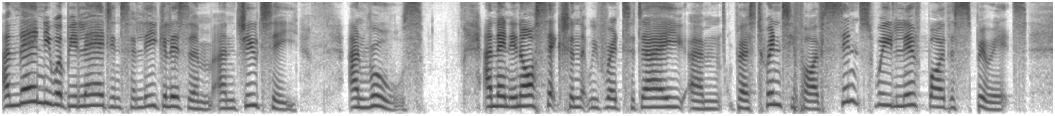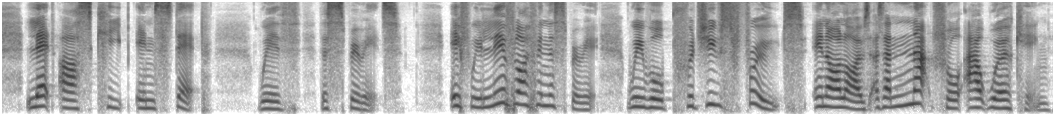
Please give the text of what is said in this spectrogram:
And then you won't be led into legalism and duty and rules. And then in our section that we've read today, um, verse 25 Since we live by the Spirit, let us keep in step with the Spirit if we live life in the Spirit, we will produce fruit in our lives as a natural outworking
